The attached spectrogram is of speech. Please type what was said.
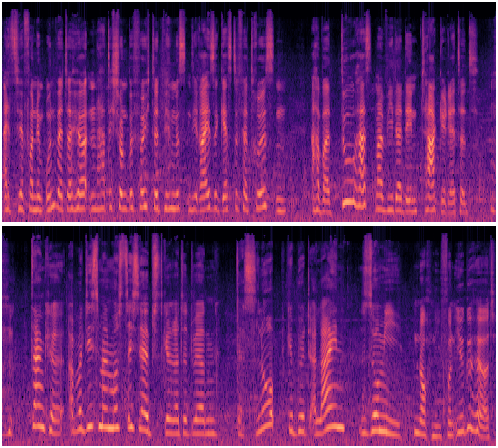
Als wir von dem Unwetter hörten, hatte ich schon befürchtet, wir müssten die Reisegäste vertrösten. Aber du hast mal wieder den Tag gerettet. Danke, aber diesmal musste ich selbst gerettet werden. Das Lob gebührt allein Summi. Noch nie von ihr gehört.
